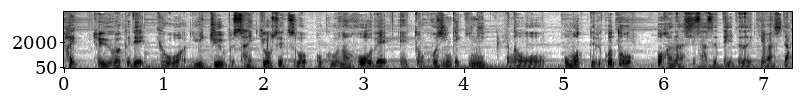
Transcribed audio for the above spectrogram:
はい。というわけで、今日は YouTube 最強説を僕の方で、えっと、個人的に、あの、思ってることをお話しさせていただきました。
